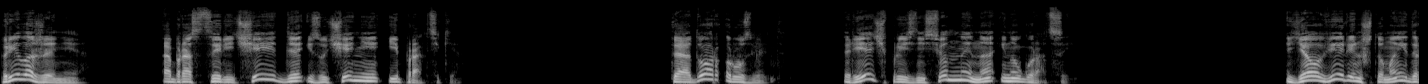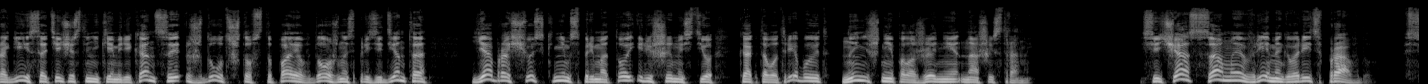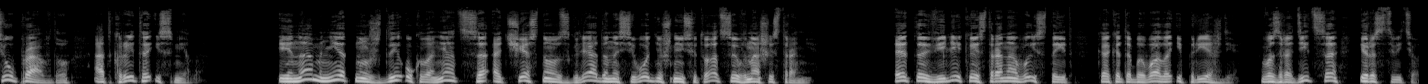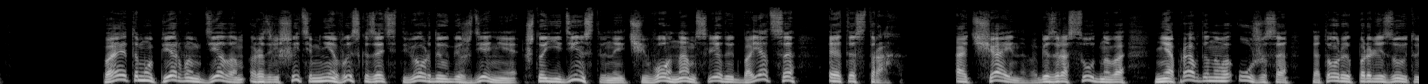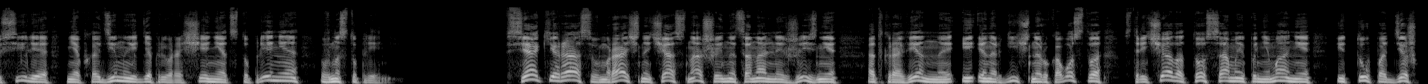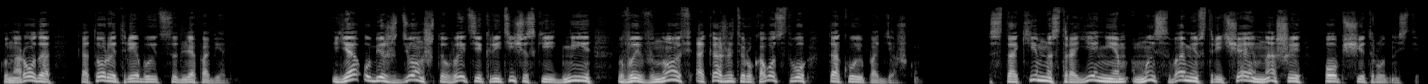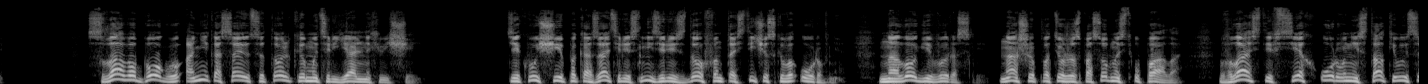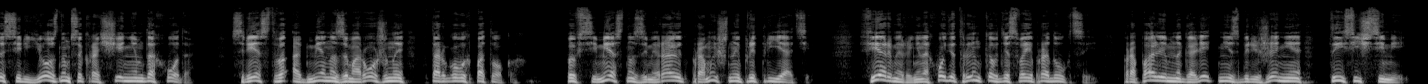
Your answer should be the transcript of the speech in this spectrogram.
Приложение. Образцы речей для изучения и практики. Теодор Рузвельт. Речь, произнесенная на инаугурации. Я уверен, что мои дорогие соотечественники-американцы ждут, что, вступая в должность президента, я обращусь к ним с прямотой и решимостью, как того требует нынешнее положение нашей страны. Сейчас самое время говорить правду, всю правду, открыто и смело. И нам нет нужды уклоняться от честного взгляда на сегодняшнюю ситуацию в нашей стране. Эта великая страна выстоит, как это бывало и прежде, возродится и расцветет. Поэтому первым делом разрешите мне высказать твердое убеждение, что единственное, чего нам следует бояться, — это страха отчаянного, безрассудного, неоправданного ужаса, который парализует усилия, необходимые для превращения отступления в наступление. Всякий раз в мрачный час нашей национальной жизни откровенное и энергичное руководство встречало то самое понимание и ту поддержку народа, которые требуются для победы. Я убежден, что в эти критические дни вы вновь окажете руководству такую поддержку. С таким настроением мы с вами встречаем наши общие трудности. Слава Богу, они касаются только материальных вещей. Текущие показатели снизились до фантастического уровня. Налоги выросли, наша платежеспособность упала. Власти всех уровней сталкиваются с серьезным сокращением дохода. Средства обмена заморожены в торговых потоках. Повсеместно замирают промышленные предприятия. Фермеры не находят рынков для своей продукции, пропали многолетние сбережения тысяч семей.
